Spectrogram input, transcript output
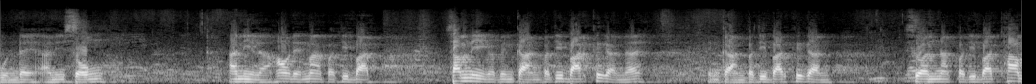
บุญได้อานิสงส์อันนี้แหละเฮาได้มาปฏิบัติ ซ้ำนี่ก็เป็นการปฏิบัติคือกันนะเป็นการปฏิบัติคือกัน ส่วนนักปฏิบัติธรรม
